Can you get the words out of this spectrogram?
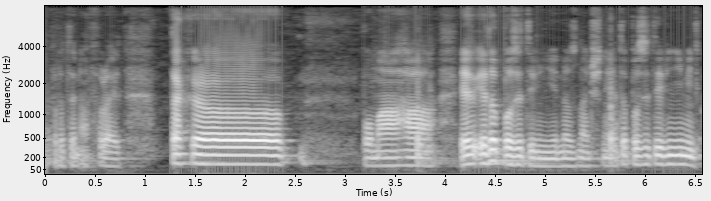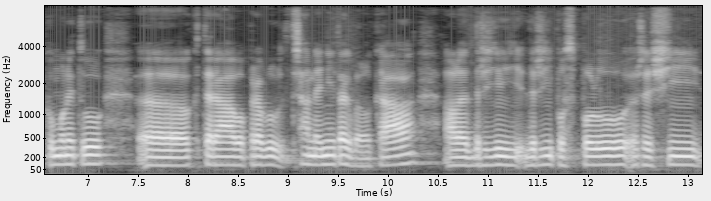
pro ten affiliate. Tak uh, pomáhá. Je, je to pozitivní jednoznačně. Je to pozitivní mít komunitu, eh, která opravdu třeba není tak velká, ale drží, drží pospolu, řeší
